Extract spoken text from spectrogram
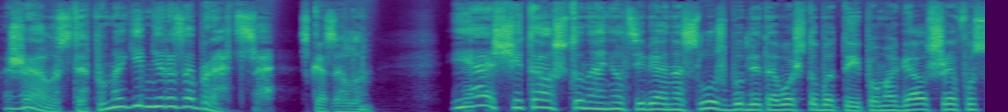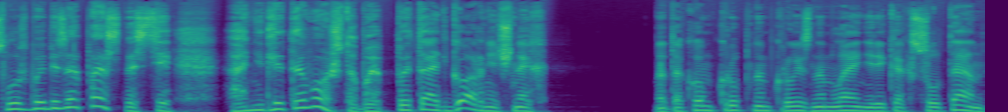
«Пожалуйста, помоги мне разобраться», — сказал он. «Я считал, что нанял тебя на службу для того, чтобы ты помогал шефу службы безопасности, а не для того, чтобы пытать горничных». На таком крупном круизном лайнере, как «Султан»,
